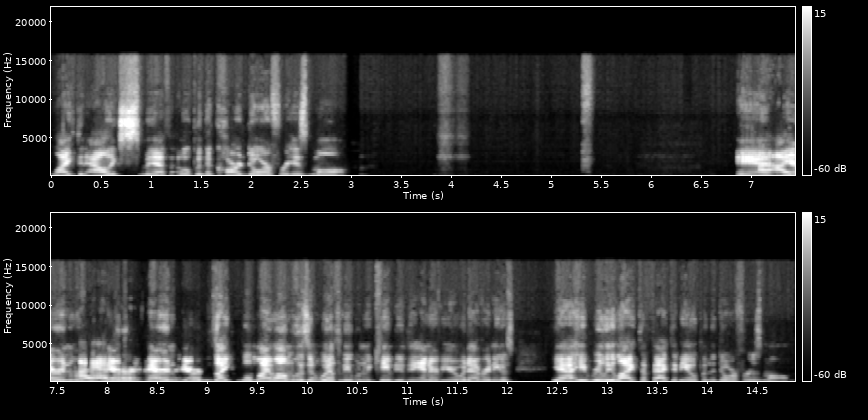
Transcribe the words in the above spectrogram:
liked that Alex Smith opened the car door for his mom. And I- I- Aaron, I hadn't Aaron. Aaron, Aaron's like, well, my mom wasn't with me when we came to the interview or whatever. And he goes, yeah, he really liked the fact that he opened the door for his mom.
